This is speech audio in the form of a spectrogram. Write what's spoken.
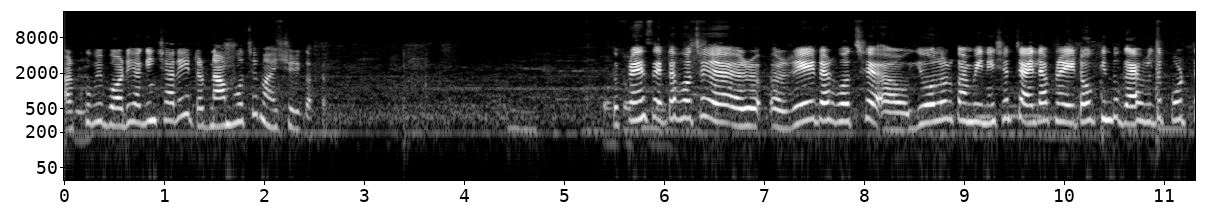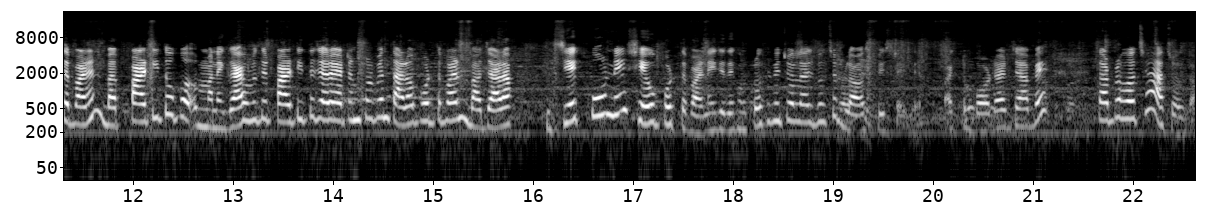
আর খুবই বডি হাগিং শাড়ি, এটার নাম হচ্ছে মাহেশ্বরী কাতান তো ফ্রেন্ডস এটা হচ্ছে রেড আর হচ্ছে ইয়েলোর কম্বিনেশন চাইলে আপনারা এটাও কিন্তু গায়ে হলুদে পড়তে পারেন, বা পার্টিতেও মানে গায়ে হলুদের পার্টিতে যারা অ্যাটেন্ড করবেন, তারাও পড়তে পারেন, বা যারা যে কোণে সেও পড়তে পারেন এই যে দেখুন, প্রথমে চলে আসবে হচ্ছে ব্লাউজ পিস এই একটা বর্ডার যাবে, তারপর হচ্ছে আঁচলটা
